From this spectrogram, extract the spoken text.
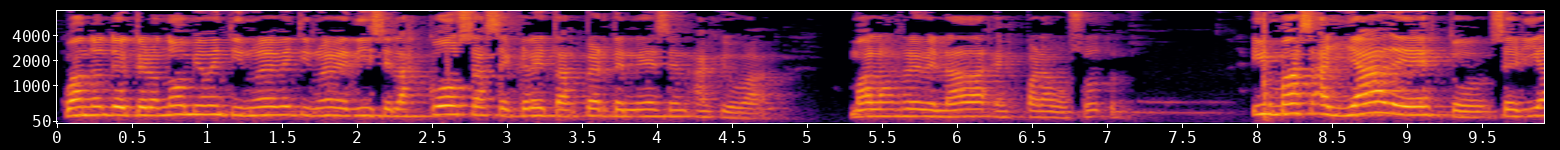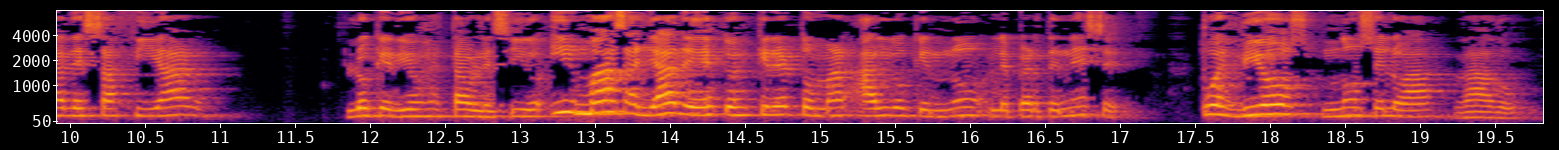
cuando en Deuteronomio 29, 29 dice, las cosas secretas pertenecen a Jehová, mas las reveladas es para vosotros. Ir más allá de esto sería desafiar lo que Dios ha establecido. Ir más allá de esto es querer tomar algo que no le pertenece, pues Dios no se lo ha dado.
